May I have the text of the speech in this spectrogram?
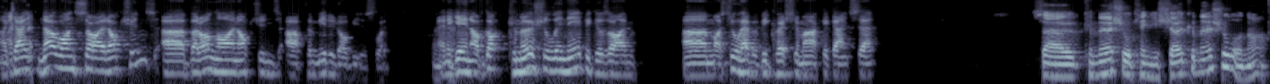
Okay. okay. No on site auctions, uh, but online auctions are permitted, obviously. Okay. And again, I've got commercial in there because I'm um, I still have a big question mark against that. So, commercial, can you show commercial or not?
